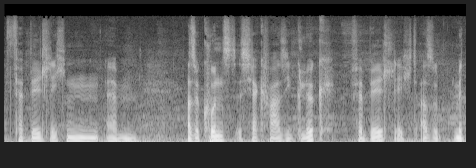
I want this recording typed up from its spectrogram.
verbildlichen, ähm, also Kunst ist ja quasi Glück verbildlicht. Also mit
